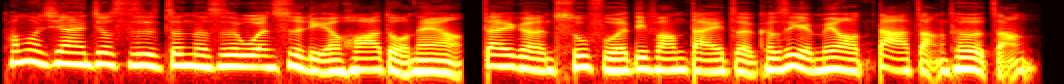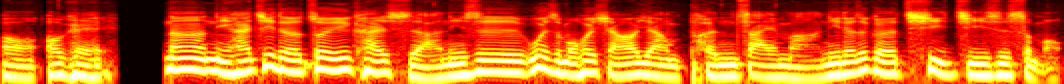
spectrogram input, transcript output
他们现在就是真的是温室里的花朵那样，在一个很舒服的地方待着，可是也没有大长特长。哦，OK，那你还记得最一开始啊，你是为什么会想要养盆栽吗？你的这个契机是什么？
